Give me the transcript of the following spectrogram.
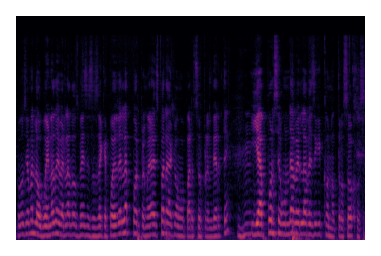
¿cómo se llama? Lo bueno de verla dos veces, o sea, que puedes verla por primera vez para, como para sorprenderte, y ya por segunda vez la ves de que con otros ojos.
